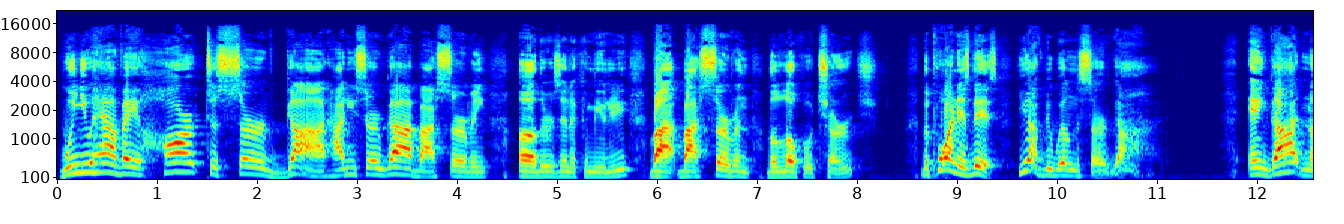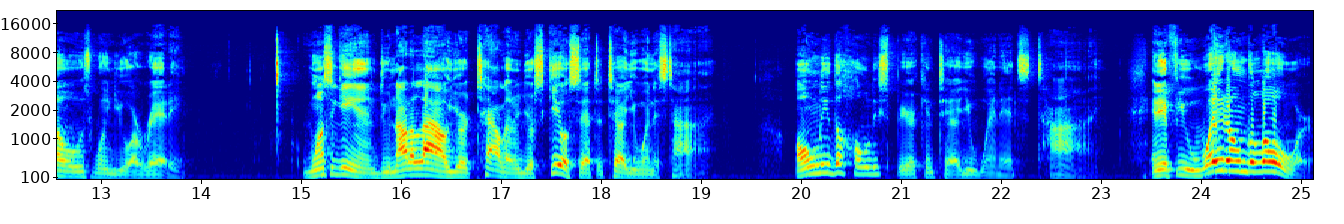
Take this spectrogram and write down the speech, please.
When you have a heart to serve God, how do you serve God? By serving others in a community, by, by serving the local church. The point is this you have to be willing to serve God. And God knows when you are ready. Once again, do not allow your talent or your skill set to tell you when it's time. Only the Holy Spirit can tell you when it's time. And if you wait on the Lord,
